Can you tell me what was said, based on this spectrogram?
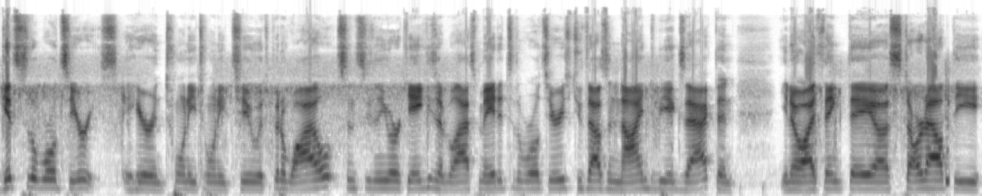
gets to the World Series here in 2022. It's been a while since the New York Yankees have last made it to the World Series, 2009 to be exact, and you know, I think they uh, start out the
